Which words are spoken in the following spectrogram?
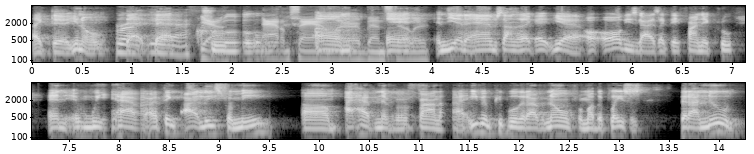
like the you know right, that yeah. that crew, yeah. Adam Sandler, um, Ben Stiller, and, and, yeah, the Adam Sandler, like uh, yeah, all, all, these guys like they find their crew, and and we have, I think, at least for me, um, I have never found that. even people that I've known from other places that I knew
